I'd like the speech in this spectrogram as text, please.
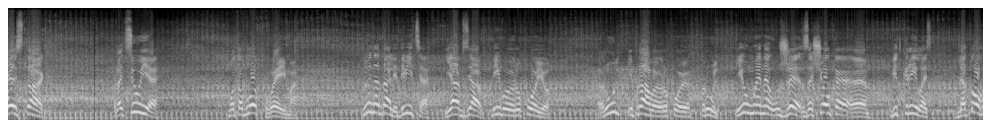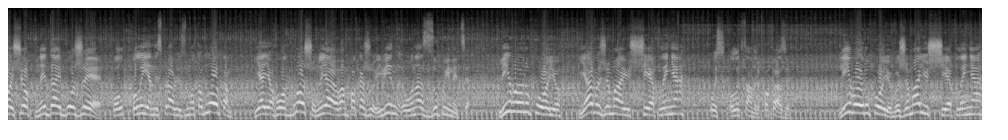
Ось так. Працює мотоблок Вейма. Ну і надалі, дивіться, я взяв лівою рукою руль і правою рукою руль. І у мене вже защолка е, відкрилась для того, щоб, не дай Боже, коли я не справлюсь з мотоблоком, я його відброшу, ну я вам покажу, і він у нас зупиниться. Лівою рукою я вижимаю щеплення. Ось, Олександр, показуй. Лівою рукою вижимаю щеплення.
